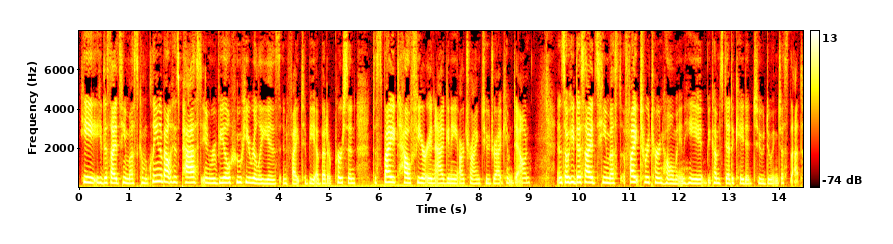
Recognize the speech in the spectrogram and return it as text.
he, he decides he must come clean about his past and reveal who he really is and fight to be a better person, despite how fear and agony are trying to drag him down. And so he decides he must fight to return home and he becomes dedicated to doing just that.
